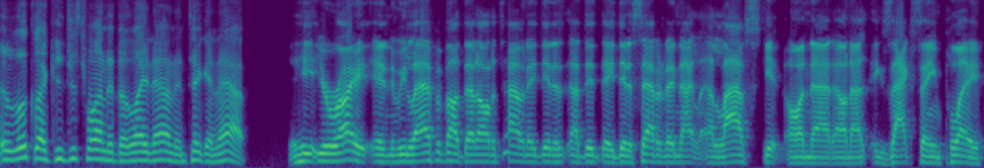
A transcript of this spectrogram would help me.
it looked like he just wanted to lay down and take a nap. He, you're right, and we laugh about that all the time. They did, a, I did, they did a Saturday night a live skit on that on that exact same play.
